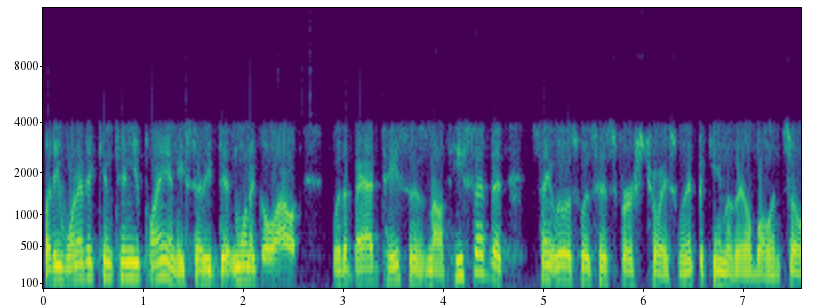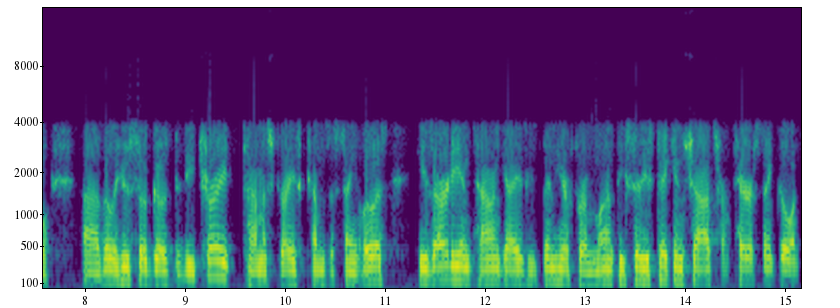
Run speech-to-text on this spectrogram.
but he wanted to continue playing. He said he didn't want to go out with a bad taste in his mouth. He said that St. Louis was his first choice when it became available. And so uh, Ville Husso goes to Detroit. Thomas Greiss comes to St. Louis. He's already in town, guys. He's been here for a month. He said he's taken shots from Tarasenko and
